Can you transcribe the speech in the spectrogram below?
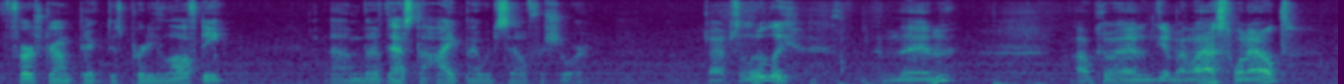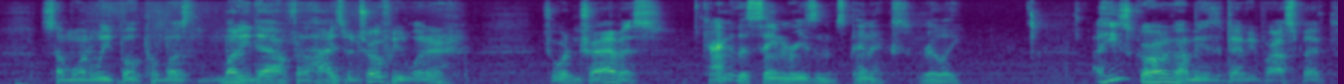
first round pick is pretty lofty. Um, but if that's the hype, I would sell for sure. Absolutely. And then I'll go ahead and get my last one out. Someone we both put most money down for the Heisman Trophy winner, Jordan Travis. Kind of the same reason as Penix, really. He's growing on me as a Devy prospect.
